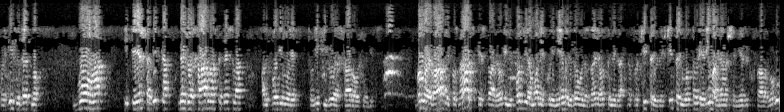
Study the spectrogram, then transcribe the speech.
To je izuzetno bolna i teška bitka, među ashabima se desila, ali podijelno je toliki broj ashaba u toj bitci. Vrlo je važno i poznavati te stvari, ovim i pozivam one koji nemaju dovoljno znanja o tome da, da pročitaju, da iščitaju o tome, jer ima i na našem jeziku, hvala Bogu,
